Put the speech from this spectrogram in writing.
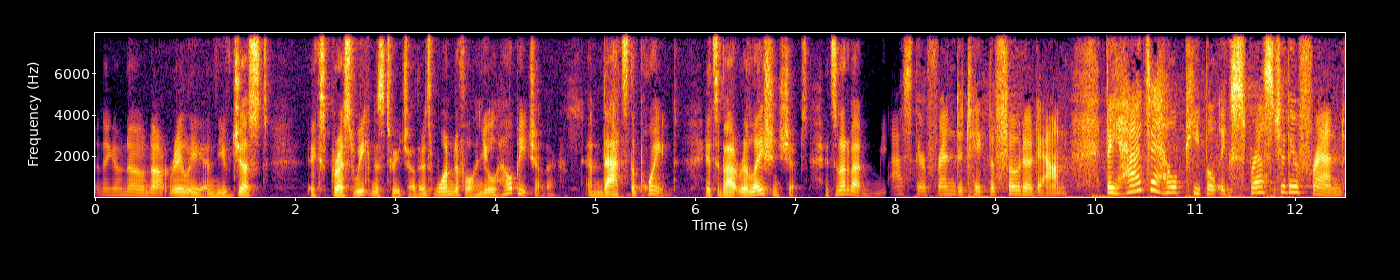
And they go, no, not really. And you've just expressed weakness to each other. It's wonderful. And you'll help each other. And that's the point. It's about relationships. It's not about me. Ask their friend to take the photo down. They had to help people express to their friend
